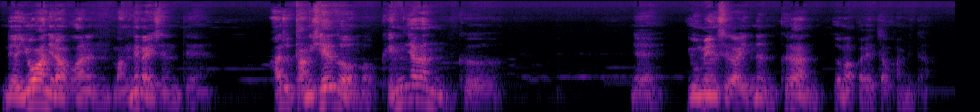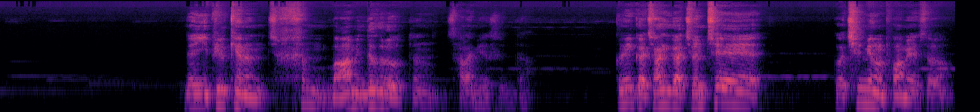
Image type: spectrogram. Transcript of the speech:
네, 요한이라고 하는 막내가 있었는데 아주 당시에도 뭐 굉장한 그 네, 유명세가 있는 그러한 음악가였다고 합니다. 네, 이 빌켄은 참 마음이 너그러웠던 사람이었습니다. 그러니까 자기가 전체 그 7명을 포함해서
